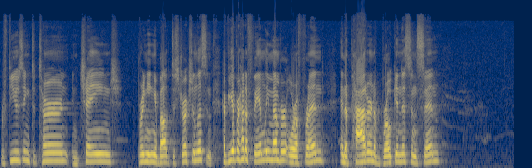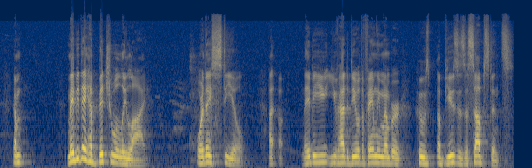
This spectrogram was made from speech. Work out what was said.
refusing to turn and change, bringing about destruction. Listen, have you ever had a family member or a friend in a pattern of brokenness and sin? Um, maybe they habitually lie or they steal. Uh, maybe you, you've had to deal with a family member who abuses a substance.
